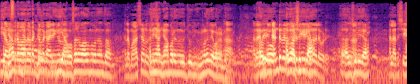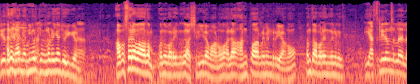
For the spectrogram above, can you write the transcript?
ഈ അവസരവാദം അടക്കമുള്ള കാര്യങ്ങൾ ഈ അവസരവാദം എന്ന് പറഞ്ഞാൽ എന്താ? അല്ല മാഷാണ് അല്ല ഞാൻ ഞാൻ പറയുന്നത് നിങ്ങളല്ലേ പറയേണ്ടത്. അതായത് രണ്ട് അത് ശരിയില്ല അല്ല അത് ശരിയോ. അല്ല ഞാൻ നിങ്ങൾ നിങ്ങളോട് ഞാൻ ചോദിക്കുകയാണ്. അവസരവാദം എന്ന് പറയുന്നത് അശ്ലീലമാണോ അല്ല അൺപാർലമെന്ററി ആണോ? എന്താ പറയുന്നത് നിങ്ങൾ ഈ അശ്ലീലം എന്നുള്ളതല്ല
